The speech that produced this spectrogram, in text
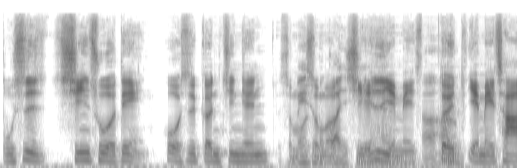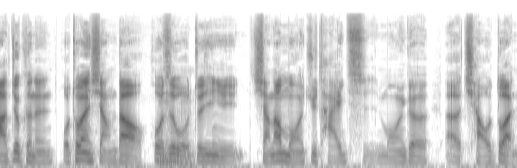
不是新出的电影，或者是跟今天什么什么节日也没对也没差，就可能我突然想到，或者是我最近想到某一句台词、某一个呃桥段，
